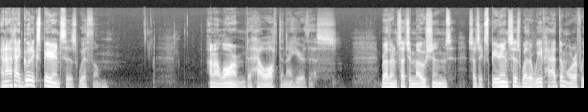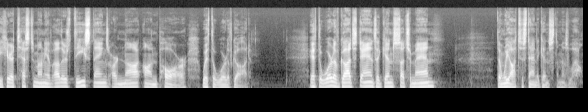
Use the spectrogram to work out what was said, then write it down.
And I've had good experiences with them. I'm alarmed at how often I hear this. Brethren, such emotions, such experiences, whether we've had them or if we hear a testimony of others, these things are not on par with the Word of God. If the Word of God stands against such a man, then we ought to stand against them as well.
